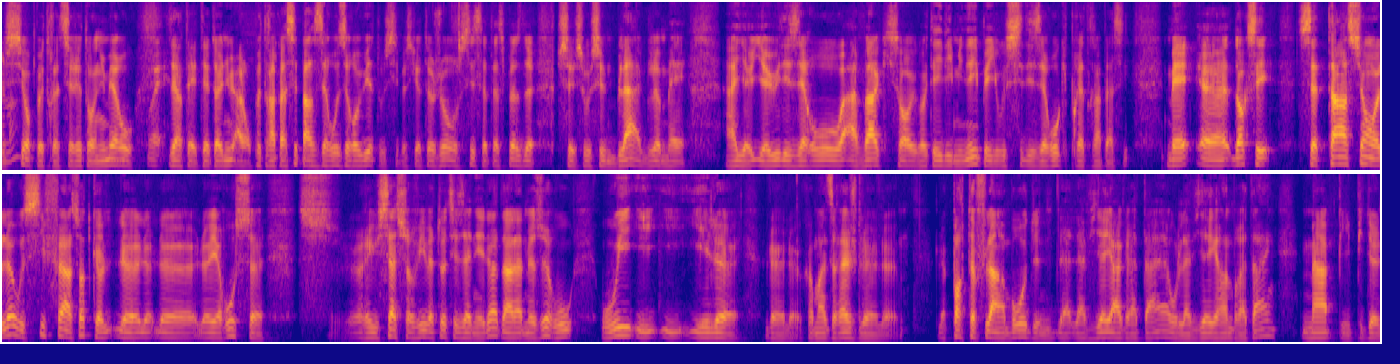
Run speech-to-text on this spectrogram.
aussi on peut te retirer ton numéro. Ouais. C'est-à-dire, t'es- t'es un nu- alors on peut te remplacer par 008 aussi, parce qu'il y a toujours aussi cette espèce de, c'est aussi une blague là, mais hein, il y, a- il y a eu des zéros avant qui sont qui ont été éliminés, puis il y a aussi des zéros qui pourraient être remplacés. Mais euh, donc c'est cette tension là aussi fait en sorte que le, le- le- le héros se, se- réussit à survivre à toutes ces années là, dans la mesure où oui, il, il- il est le, le- le- comment dirais-je le, le- porte-flambeau d'une- de la, la vieille Angleterre ou la vieille Grande-Bretagne, mais puis, puis d'un-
